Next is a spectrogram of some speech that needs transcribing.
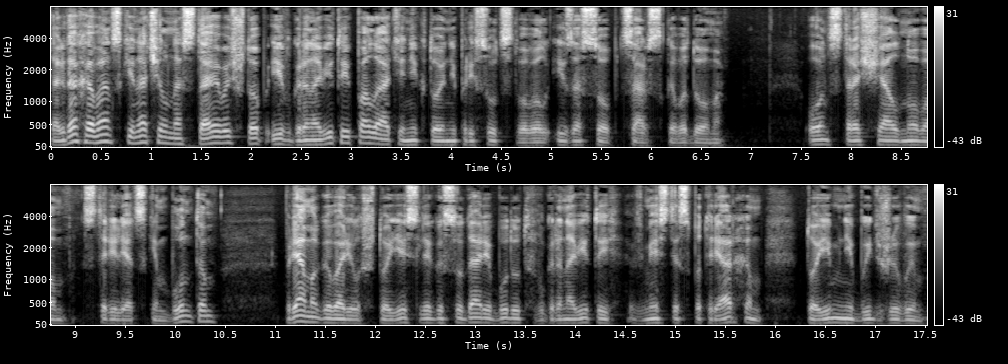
Тогда Хованский начал настаивать, чтоб и в грановитой палате никто не присутствовал из особ царского дома. Он стращал новым стрелецким бунтом, прямо говорил, что если государи будут в грановитой вместе с патриархом, то им не быть живым.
